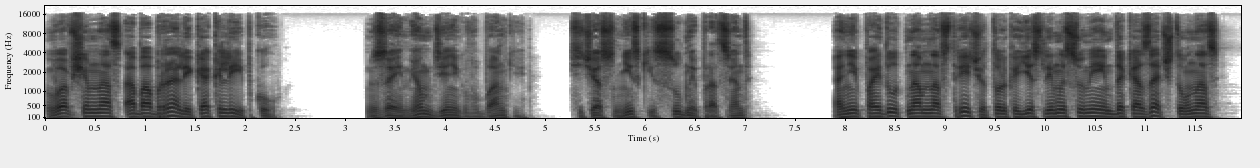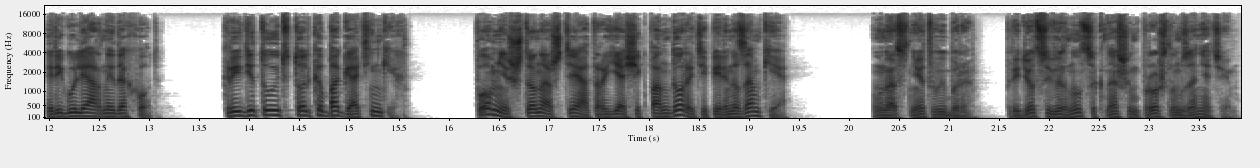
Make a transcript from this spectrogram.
В общем, нас обобрали как липку. Займем денег в банке. Сейчас низкий судный процент – они пойдут нам навстречу, только если мы сумеем доказать, что у нас регулярный доход. Кредитуют только богатеньких. Помнишь, что наш театр «Ящик Пандоры» теперь на замке? У нас нет выбора. Придется вернуться к нашим прошлым занятиям.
